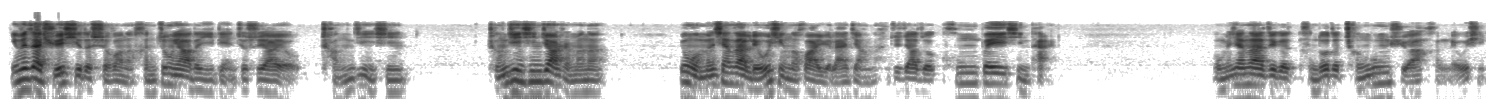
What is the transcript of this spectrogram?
因为在学习的时候呢，很重要的一点就是要有诚敬心。诚敬心叫什么呢？用我们现在流行的话语来讲呢，就叫做空杯心态。我们现在这个很多的成功学啊很流行，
